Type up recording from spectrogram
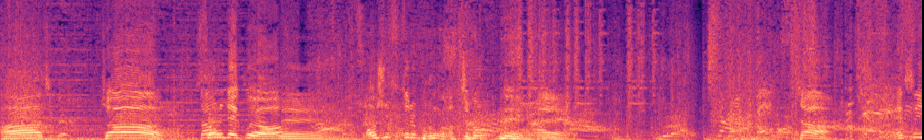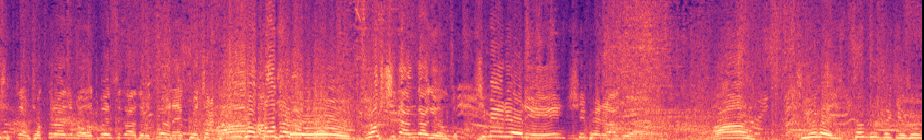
아 지금 자, 다운이 됐고요 네. 어시스트를 부른 것 같죠? 네. 자, X23 접근하지만 어드밴스 가드로 뛰어냈고요. 자, 아, 강선 또. 들어갑니다. 역시 난강형. 또 히메리얼이 실패를 하고요. 아 기회가 있었는데 계속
